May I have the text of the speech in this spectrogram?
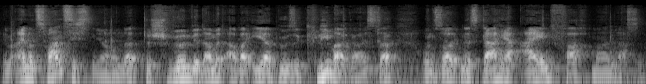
Im 21. Jahrhundert beschwören wir damit aber eher böse Klimageister und sollten es daher einfach mal lassen.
